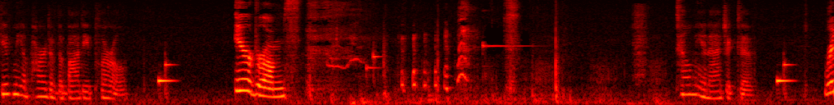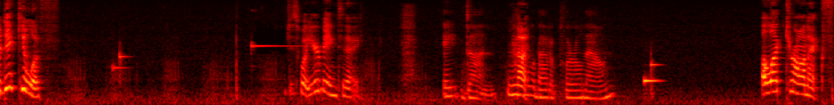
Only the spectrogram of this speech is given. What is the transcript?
Give me a part of the body plural. Eardrums. Tell me an adjective. Ridiculous. Just what you're being today. Eight done. Not- How about a plural noun? Electronics.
